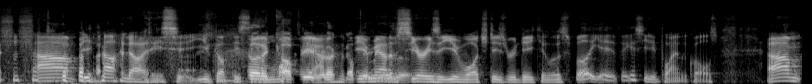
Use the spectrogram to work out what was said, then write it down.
do. um, yeah, I know it is. You've got this Not thing a copy, we're lockdown. The amount of it? series that you've watched is ridiculous. Well, yeah, I guess you did play in the calls. Um,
